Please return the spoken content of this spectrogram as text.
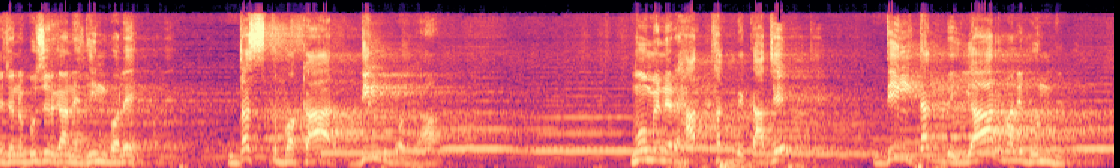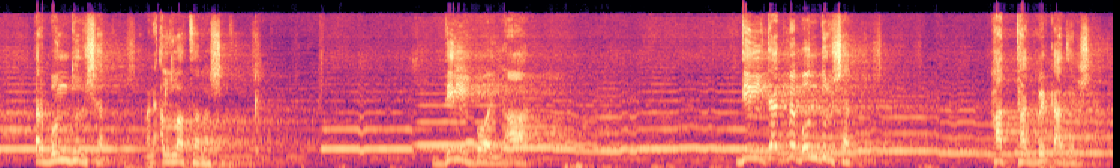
এই জন্য বুজুর গানে দিন বলে, দস্ত বকার, দিল বয়া মোমেনের হাত থাকবে কাজে দিল থাকবে ইয়ার মানে বন্ধু, তার বন্ধুর সাথে মানে আল্লাহ তালার সাথে। দিল বয় আর দিল থাকবে বন্ধুর সাথে। হাত থাকবে কাজের সাথে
